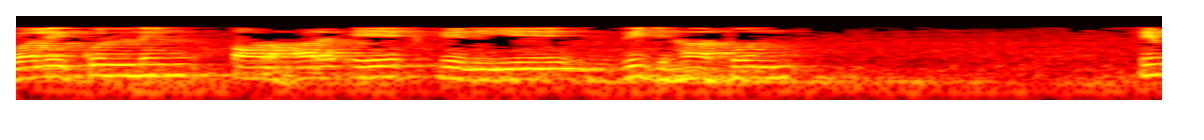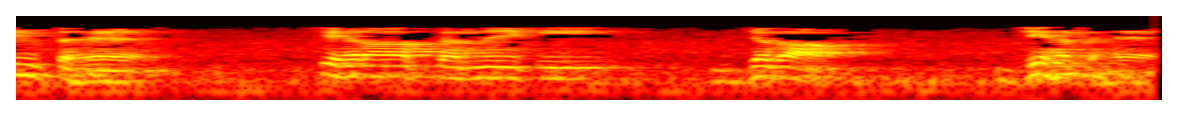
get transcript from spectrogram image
ولی کلن اور ہر ایک کے لیے وجہتن، سمت ہے، چہرہ کرنے کی جگہ، جہت ہے۔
